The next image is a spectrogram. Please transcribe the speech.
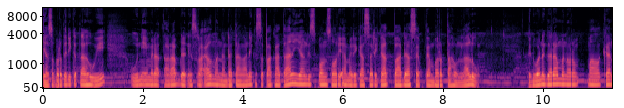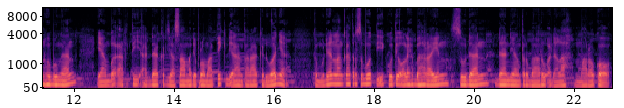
Ya seperti diketahui, Uni Emirat Arab dan Israel menandatangani kesepakatan yang disponsori Amerika Serikat pada September tahun lalu. Kedua negara menormalkan hubungan yang berarti ada kerjasama diplomatik di antara keduanya. Kemudian langkah tersebut diikuti oleh Bahrain, Sudan, dan yang terbaru adalah Maroko.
